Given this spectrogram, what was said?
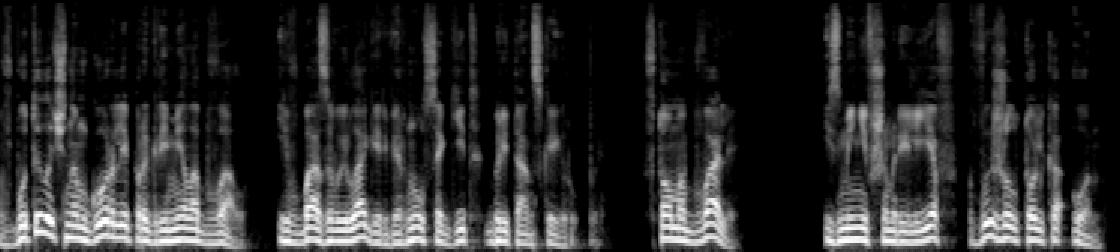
в бутылочном горле прогремел обвал, и в базовый лагерь вернулся гид британской группы. В том обвале, изменившем рельеф, выжил только он.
